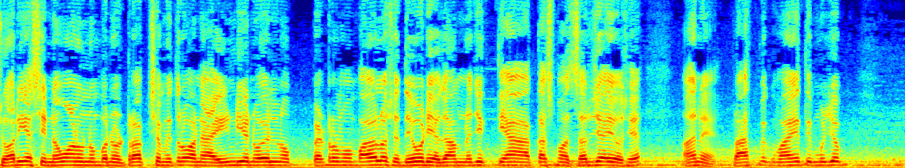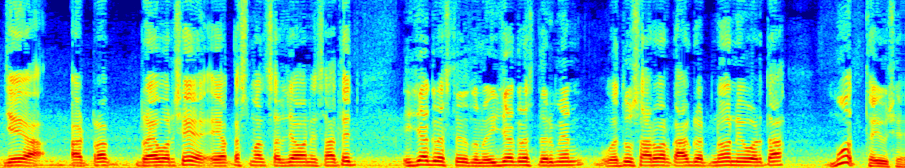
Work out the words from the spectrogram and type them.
ચોર્યાસી નવ્વાણું નંબરનો ટ્રક છે મિત્રો અને આ ઇન્ડિયન ઓઇલનો પેટ્રોલ પંપ આવેલો છે, દેવડિયા ગામ નજીક. ત્યાં અકસ્માત સર્જાયો છે અને પ્રાથમિક માહિતી મુજબ જે આ ટ્રક ડ્રાઈવર છે એ અકસ્માત સર્જાવાની સાથે જ ઈજાગ્રસ્ત થયો હતો ઇજાગ્રસ્ત દરમિયાન વધુ સારવાર કારગર ન નીવડતા મોત થયું છે.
